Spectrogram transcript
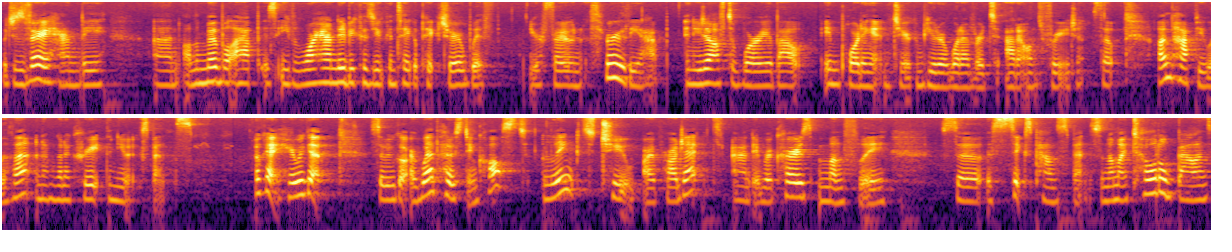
which is very handy. And on the mobile app is even more handy because you can take a picture with your phone through the app and you don't have to worry about importing it into your computer or whatever to add it onto FreeAgent. So I'm happy with that and I'm going to create the new expense. Okay, here we go. So we've got our web hosting cost linked to our project and it recurs monthly. So it's six pounds spent. So now my total balance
